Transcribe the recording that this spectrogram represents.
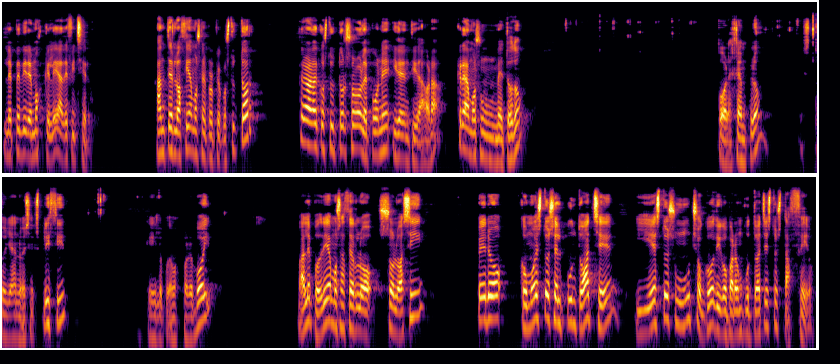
le pediremos que lea de fichero. Antes lo hacíamos en el propio constructor, pero ahora el constructor solo le pone identidad. Ahora creamos un método. Por ejemplo, esto ya no es explicit, aquí lo podemos poner void, ¿vale? Podríamos hacerlo solo así, pero como esto es el punto h, y esto es mucho código para un punto h, esto está feo.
